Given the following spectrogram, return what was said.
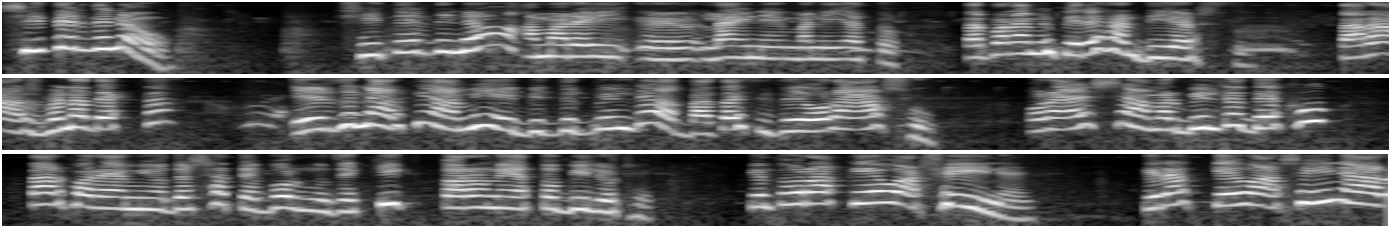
শীতের দিনেও শীতের দিনেও আমার এই লাইনে মানে এত। তারপরে আমি পেরেহাট দিয়ে আসছি। তারা আসবে না দেখতে। এর জন্য আর কি আমি এই বিদ্যুৎ বিলটা বাঁচাইছি যে ওরা আসুক। ওরা এসে আমার বিলটা দেখুক। তারপরে আমি ওদের সাথে বলব যে কি কারণে এত বিল ওঠে। কিন্তু ওরা কেউ আসেই নাই। এরা কেউ আসেই না আর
